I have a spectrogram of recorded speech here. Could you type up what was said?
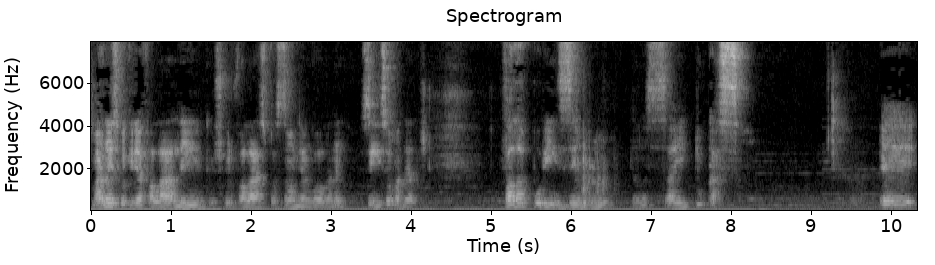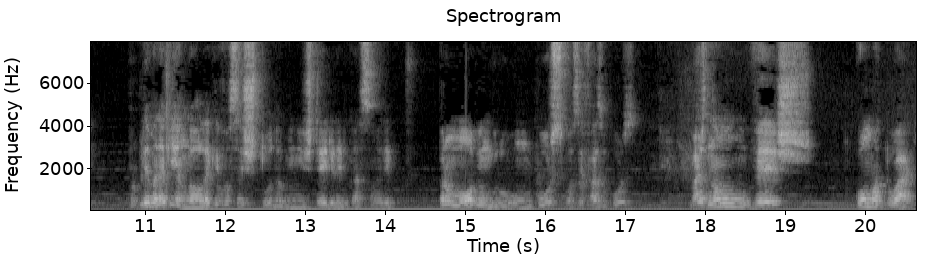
Mas não é isso que eu queria falar, além que eu escolhi falar a situação de Angola, né? Sim, isso é uma delas. Falar, por exemplo, da nossa educação. É, o problema daqui em Angola é que você estuda, o Ministério da Educação ele promove um, grupo, um curso, você faz o curso, mas não vês como atuar.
